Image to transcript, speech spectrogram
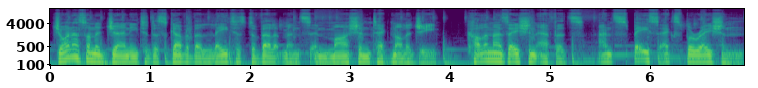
Join us on a journey to discover the latest developments in Martian technology, colonization efforts, and space exploration.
